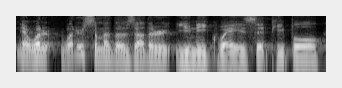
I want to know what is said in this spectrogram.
Yeah, what are, what are some of those other unique ways that people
